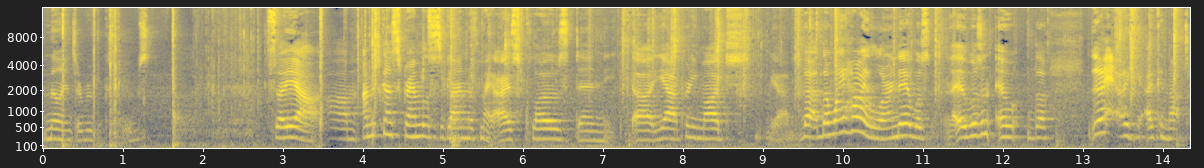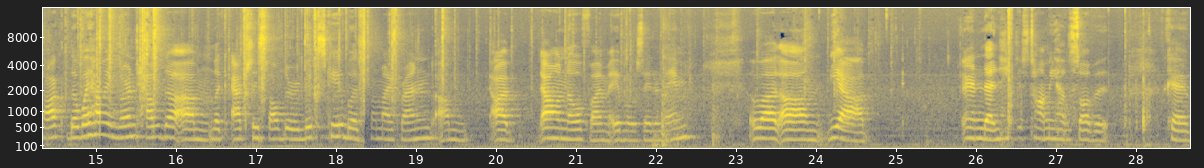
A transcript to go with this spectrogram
millions of Rubik's Cubes. So, yeah, um, I'm just gonna scramble this again with my eyes closed, and uh, yeah, pretty much, yeah. The the way how I learned it was it wasn't it, the. I, I cannot talk. The way how I learned how to um like actually solve the Rubik's cube was from my friend. Um, I I don't know if I'm able to say their name, but um yeah. And then he just taught me how to solve it. Okay,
